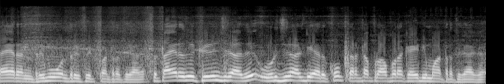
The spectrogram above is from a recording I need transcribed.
Tyre and remove and refit பண்ணுறதுக்காக ஸோ டயர் வந்து கிழிஞ்சிடாது ஒரிஜினாலிட்டியாக இருக்கும் கரெக்டாக ப்ராப்பராக கைடி மாட்டுறதுக்காக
